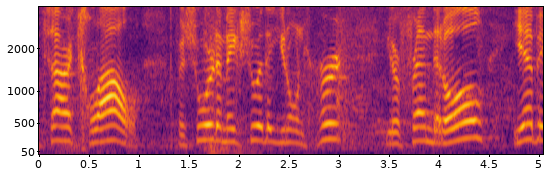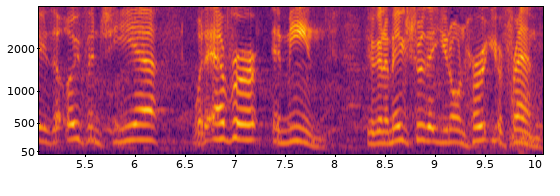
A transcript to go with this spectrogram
tzar klal for sure to make sure that you don't hurt your friend at all. Whatever it means, you're going to make sure that you don't hurt your friend.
